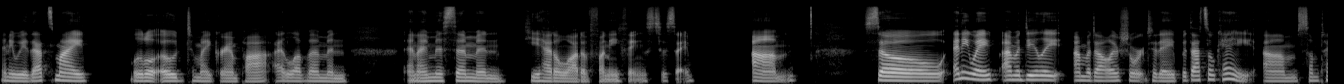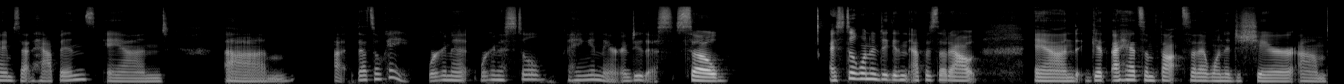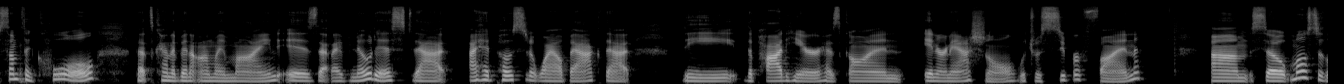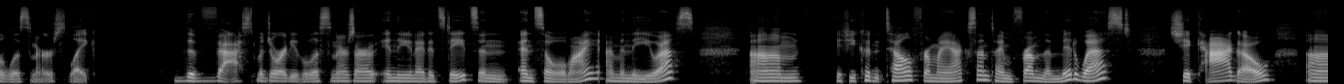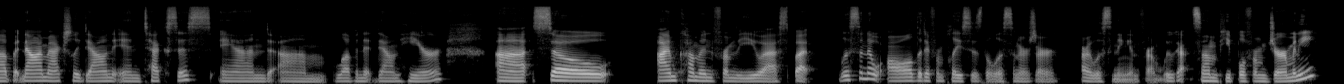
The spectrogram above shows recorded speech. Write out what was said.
Anyway, that's my little ode to my grandpa. I love him and and I miss him and he had a lot of funny things to say. Um so anyway, I'm a daily I'm a dollar short today, but that's okay. Um sometimes that happens and um uh, that's okay. We're going to we're going to still hang in there and do this. So I still wanted to get an episode out and get I had some thoughts that I wanted to share. Um, something cool that's kind of been on my mind is that I've noticed that I had posted a while back that the the pod here has gone international, which was super fun. Um, so most of the listeners, like the vast majority of the listeners are in the United States and and so am I. I'm in the US. Um, if you couldn't tell from my accent, I'm from the Midwest, Chicago, uh, but now I'm actually down in Texas and um, loving it down here. Uh, so I'm coming from the US, but listen to all the different places the listeners are are listening in from. We've got some people from Germany,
